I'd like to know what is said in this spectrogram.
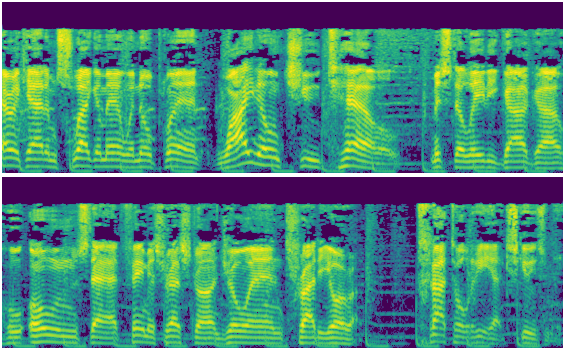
Eric Adams, swagger man with no plan. Why don't you tell Mr. Lady Gaga, who owns that famous restaurant, Joanne Tradiora, Trattoria, excuse me,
